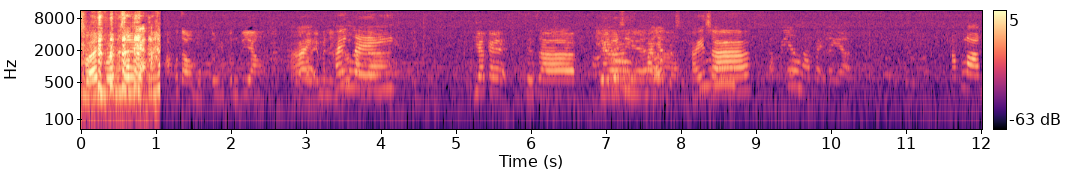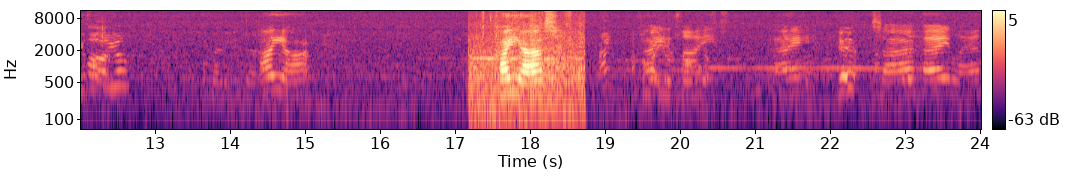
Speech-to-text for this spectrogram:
bahan bahan aku tahu Muktu Hiven tuh yang bapaknya meninggal Hai, karena Lei. dia kayak jasa ya udah sih mayat Hai Saf. tapi yang sampai kayak Aku ya foto yuk Hai ya. Hai Yas. aku nggak yur Hai. Hai. ya ya. Sa, hai Len.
